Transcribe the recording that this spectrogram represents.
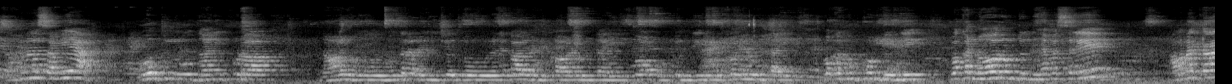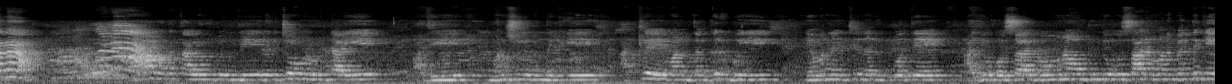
సహన సమయ. కోతులు దానికి కూడా నాలుగు ముందర రెండు చేతులు వెనకాల రెండు కాళ్ళు ఉంటాయి తోక ఉంటుంది రెండు కళ్ళు ఉంటాయి. ఒక ముక్కు ఉంటుంది ఒక నోరు ఉంటుంది. హేమశ్రీ అవునా కాదా? ఆ, ఒక తల ఉంటుంది రెండు చెవులు ఉంటాయి. అది మనుషుల ముందుకి అట్లే మన దగ్గర పోయి ఏమన్నా ఇచ్చేదానికి పోతే అది ఒకసారి బొమ్మన ఉంటుంది ఒకసారి మన పెద్దకి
